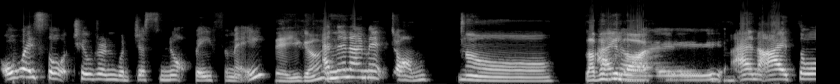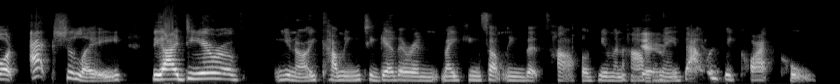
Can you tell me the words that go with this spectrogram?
always thought children would just not be for me. There you go. And then I met Dom. Oh, Love of I your know. life. And I thought, actually, the idea of, you know, coming together and making something that's half of him and half yeah. of me, that would be quite cool.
